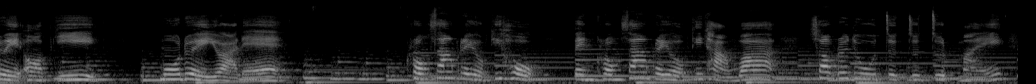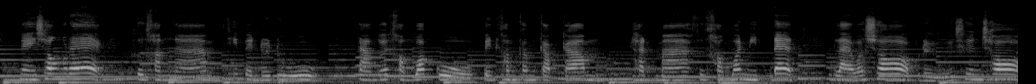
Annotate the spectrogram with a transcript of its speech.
ด้วยออบยี โมดวยหย่าแด โครงสร้างประโยคที่ 6 เป็นโครงสร้างประโยคที่ถามว่า ชอบฤดูจุดจุดจุดไหม ในช่องแรกคือคำนามที่เป็นฤดู ตามด้วยคำว่าโก เป็นคำกำกับกรรม ถัดมาคือคำว่านิเต็ดแปลว่าชอบหรือชื่นชอบ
